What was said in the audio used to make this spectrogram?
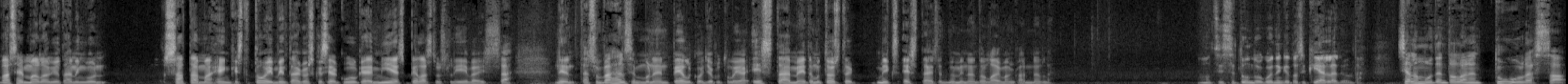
vasemmalla on jotain niin satamahenkistä toimintaa, koska siellä kulkee mies pelastusliiveissä. Niin tässä on vähän semmoinen pelko, että joku tulee ja estää meitä, mutta toisaalta miksi estäisi, että me mennään tuon laivan kannalle? Mutta siis se tuntuu kuitenkin tosi kielletyltä. Siellä on muuten tuollainen tuulessa,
